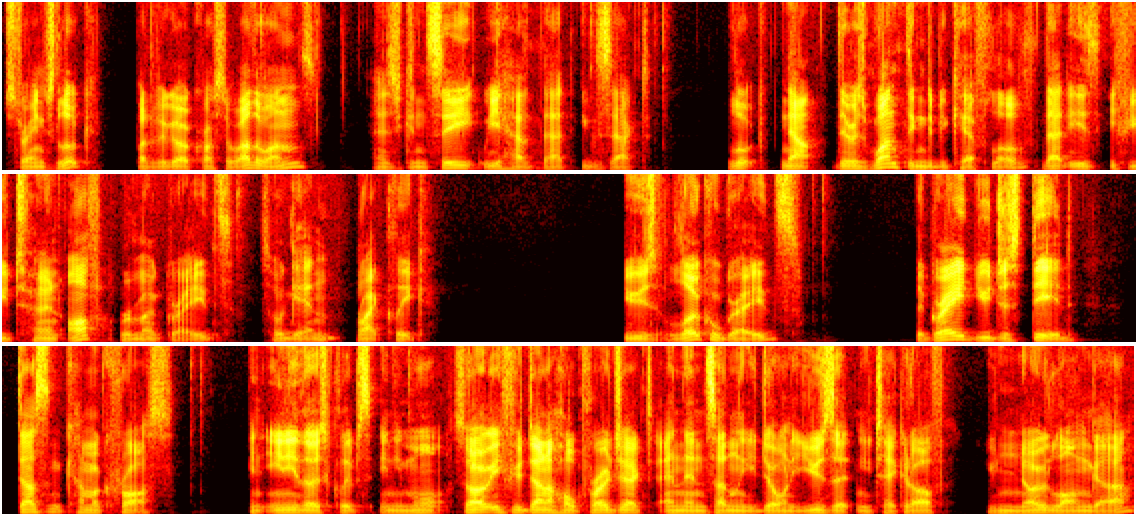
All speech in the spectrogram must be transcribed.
strange look. But if we go across to other ones, as you can see, we have that exact look. Now, there is one thing to be careful of. That is if you turn off remote grades. So again, right click, use local grades the grade you just did doesn't come across in any of those clips anymore. So if you've done a whole project and then suddenly you don't want to use it and you take it off, you no longer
